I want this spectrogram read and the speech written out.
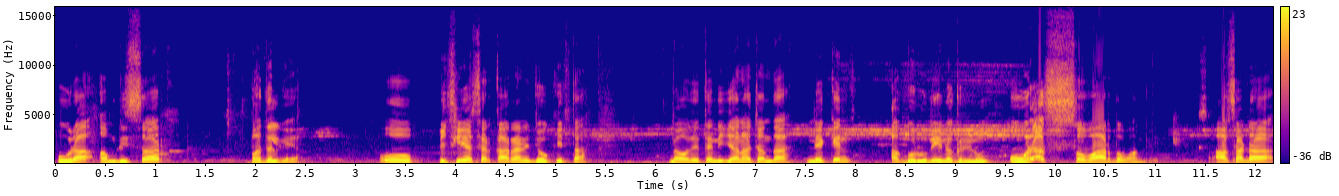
ਪੂਰਾ ਅੰਮ੍ਰਿਤਸਰ ਬਦਲ ਗਿਆ। ਉਹ ਪਿਛਲੀਆਂ ਸਰਕਾਰਾਂ ਨੇ ਜੋ ਕੀਤਾ, ਮੈਂ ਉਹਦੇ ਤੇ ਨਹੀਂ ਜਾਣਾ ਚਾਹੁੰਦਾ, ਲੇਕਿਨ ਆ ਗੁਰੂ ਦੀ ਨਗਰੀ ਨੂੰ ਪੂਰਾ ਸਵਾਰ ਦਵਾਂਗੇ। ਆ ਸਾਡਾ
